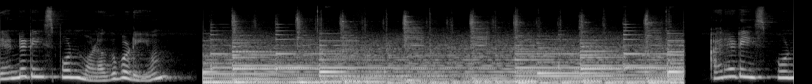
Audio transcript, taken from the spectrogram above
രണ്ട് ടീസ്പൂൺ മുളക് പൊടിയും അര ടീസ്പൂൺ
